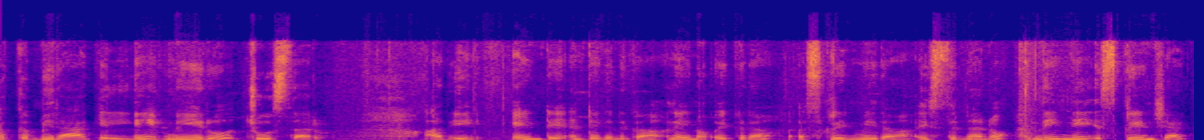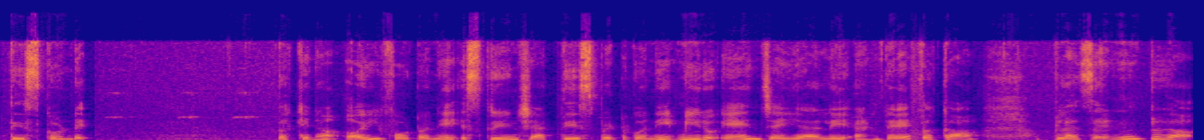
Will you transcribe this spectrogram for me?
ఒక మిరాకిల్ని మీరు చూస్తారు. అది ఏంటి అంటే కనుక నేను ఇక్కడ స్క్రీన్ మీద ఇస్తున్నాను. దీన్ని స్క్రీన్ షాట్ తీసుకోండి. ఓకేనా? ఈ ఫోటోని స్క్రీన్ షాట్ తీసి పెట్టుకొని మీరు ఏం చెయ్యాలి అంటే ఒక ప్లజెంట్గా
